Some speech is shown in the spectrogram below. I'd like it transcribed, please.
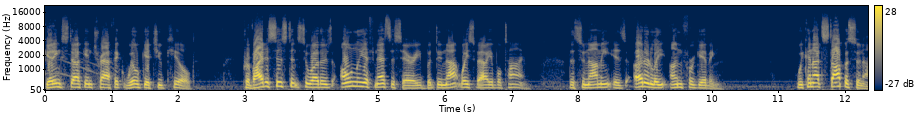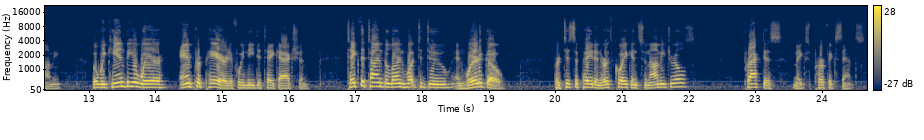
Getting stuck in traffic will get you killed. Provide assistance to others only if necessary, but do not waste valuable time. The tsunami is utterly unforgiving. We cannot stop a tsunami, but we can be aware and prepared if we need to take action. Take the time to learn what to do and where to go. Participate in earthquake and tsunami drills. Practice makes perfect sense.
